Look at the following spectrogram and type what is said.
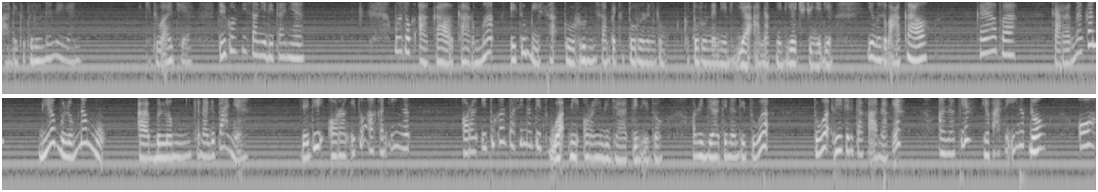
ada keturunannya kan? Gitu aja. Jadi kalau misalnya ditanya masuk akal. Karma itu bisa turun sampai keturunan ke, keturunannya dia anaknya dia cucunya dia. Ya masuk akal. Kenapa? Karena kan dia belum nemu uh, belum kena getahnya. Jadi orang itu akan inget orang itu kan pasti nanti tua nih orang yang dijahatin itu. Orang dijahatin nanti tua tua dia cerita ke anaknya. Anaknya ya pasti inget dong. Oh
